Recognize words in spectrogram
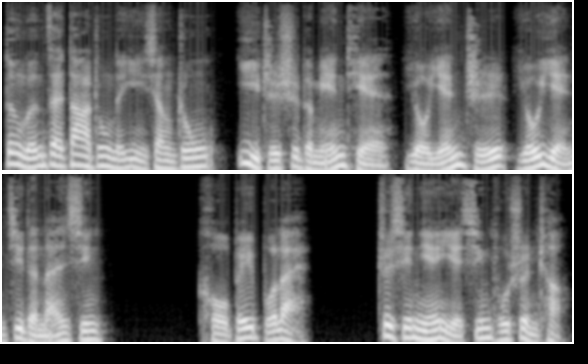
邓伦在大众的印象中一直是个腼腆、有颜值、有演技的男星，口碑不赖，这些年也星途顺畅。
